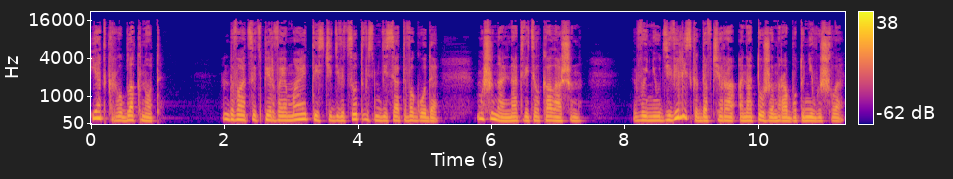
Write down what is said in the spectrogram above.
и открыл блокнот. 21 мая 1980 года, машинально ответил Калашин. Вы не удивились, когда вчера она тоже на работу не вышла?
